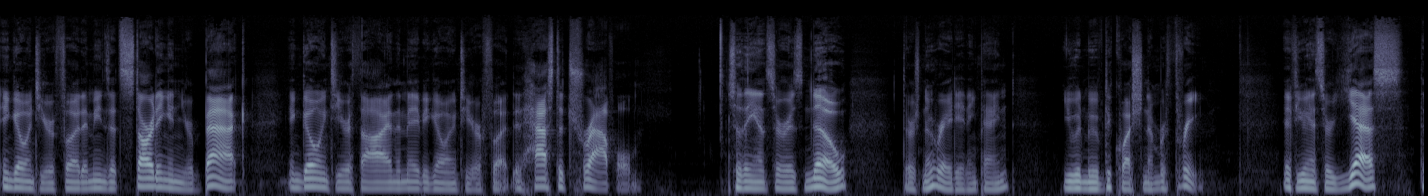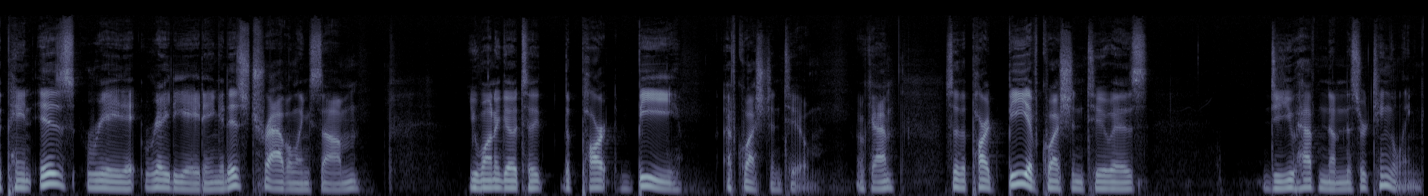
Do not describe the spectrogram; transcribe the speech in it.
and going to your foot. It means it's starting in your back and going to your thigh and then maybe going to your foot. It has to travel. So the answer is no, there's no radiating pain. You would move to question number three. If you answer yes, the pain is radi- radiating, it is traveling some. You want to go to the part B of question two. Okay. So the part B of question two is Do you have numbness or tingling?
